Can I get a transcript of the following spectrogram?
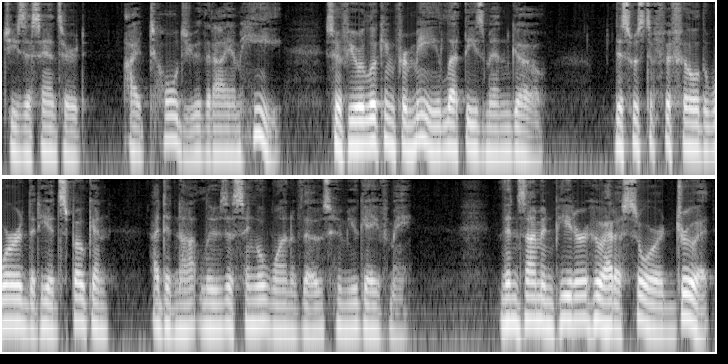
Jesus answered, I told you that I am he. So if you are looking for me, let these men go. This was to fulfill the word that he had spoken I did not lose a single one of those whom you gave me. Then Simon Peter, who had a sword, drew it,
